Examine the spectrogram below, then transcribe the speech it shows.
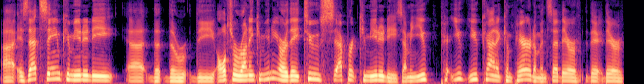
Uh, is that same community uh, the the the ultra running community, or are they two separate communities? I mean, you you you kind of compared them and said they're they're, they're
